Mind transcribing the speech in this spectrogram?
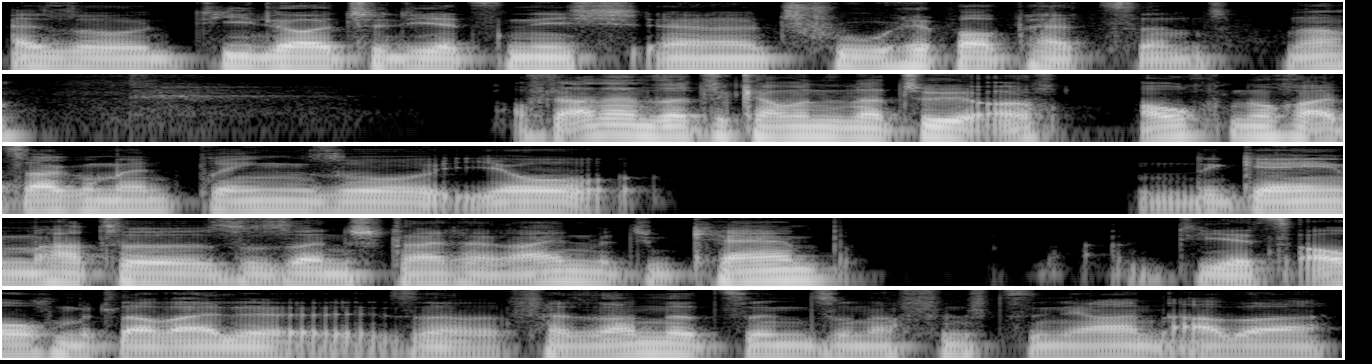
Also die Leute, die jetzt nicht äh, True Hip-Hop-Heads sind. Ne? Auf der anderen Seite kann man natürlich auch, auch noch als Argument bringen, so, yo, The Game hatte so seine Streitereien mit dem Camp, die jetzt auch mittlerweile so versandet sind, so nach 15 Jahren, aber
